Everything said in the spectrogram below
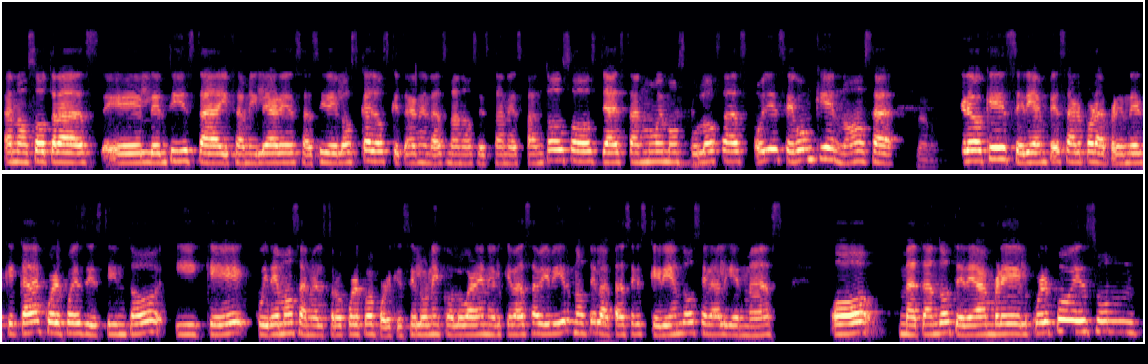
a nosotras, el dentista y familiares así de los callos que traen en las manos están espantosos, ya están muy musculosas, oye, según quién, ¿no? O sea, creo que sería empezar por aprender que cada cuerpo es distinto y que cuidemos a nuestro cuerpo porque es el único lugar en el que vas a vivir, no te la pases queriendo ser alguien más o matándote de hambre. El cuerpo es un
